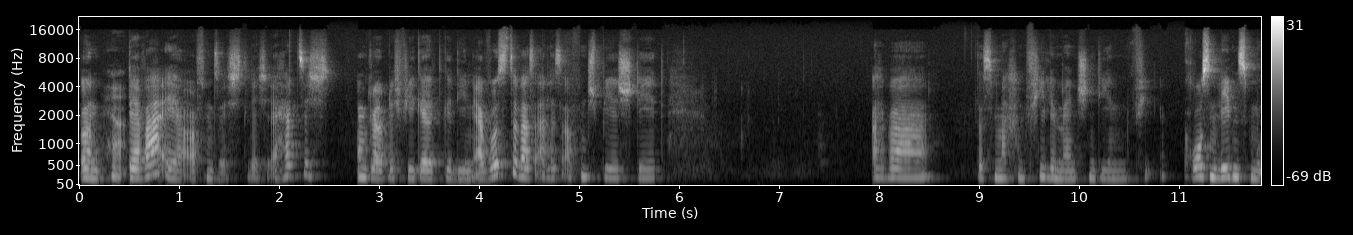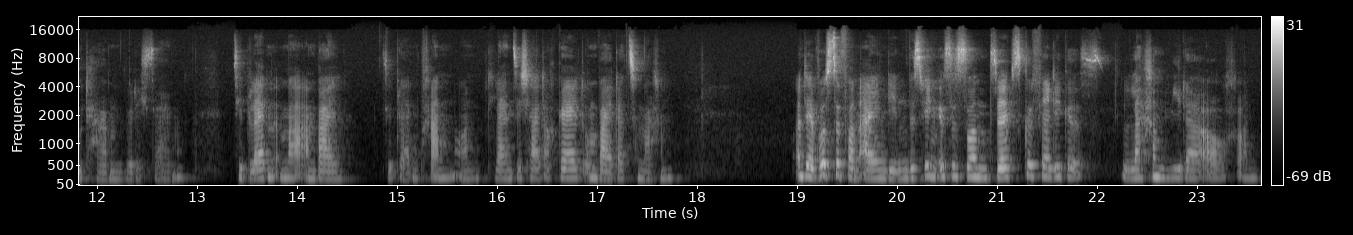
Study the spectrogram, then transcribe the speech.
und ja. der war er offensichtlich. Er hat sich unglaublich viel Geld geliehen. Er wusste, was alles auf dem Spiel steht. Aber das machen viele Menschen, die einen großen Lebensmut haben, würde ich sagen. Sie bleiben immer am Ball. Sie bleiben dran und leihen sich halt auch Geld, um weiterzumachen. Und er wusste von allen denen. Deswegen ist es so ein selbstgefälliges Lachen wieder auch. Und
